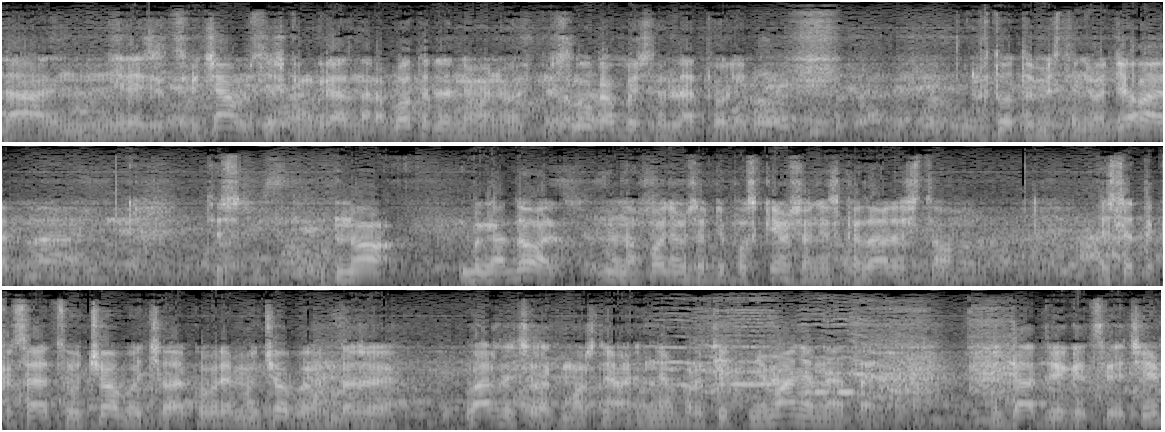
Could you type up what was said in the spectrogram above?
да, не лезет к свечам, слишком грязная работа для него, у него есть прислуга обычно для этого, или кто-то вместо него делает. То есть, но Богодоль, мы находимся в Депуским, что они сказали, что если это касается учебы, человек во время учебы, даже важный человек может не, не обратить внимания на это и да, двигать свечи.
